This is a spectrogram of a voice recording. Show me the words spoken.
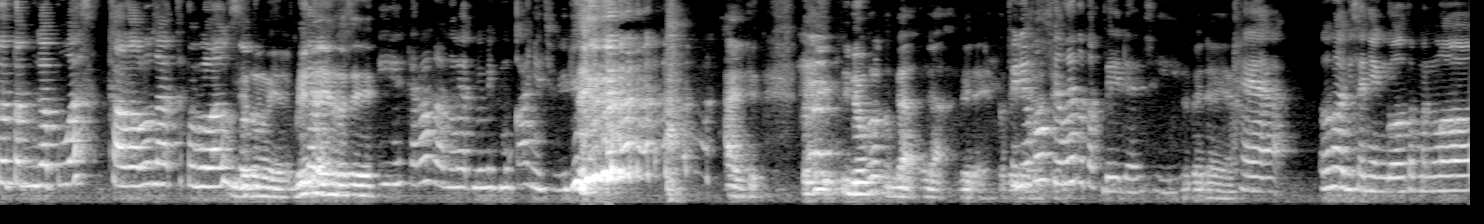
tetap nggak puas kalau lu nggak ketemu langsung. Ketemu ya. Beda ya sih. Iya, karena nggak ngeliat mimik mukanya cuy. Anjir. Tapi video call tuh enggak enggak beda ya. Tapi Video beda call sih. feelnya tetap beda sih. Beda ya. Kayak lo nggak bisa nyenggol temen lo.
